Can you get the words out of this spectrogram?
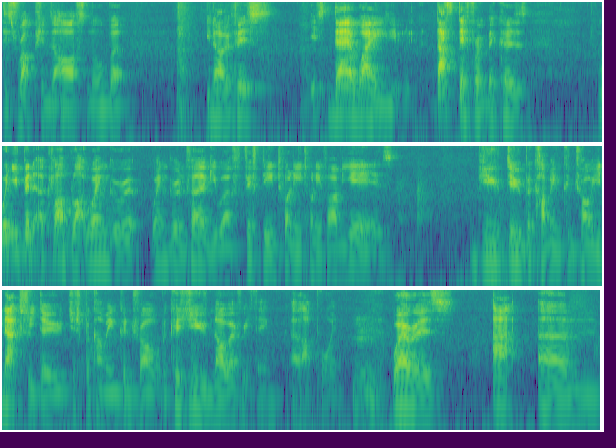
disruptions at Arsenal, but you know, if it's it's their way, that's different because when you've been at a club like Wenger, at, Wenger and Fergie were for 15, 20, 25 years, you do become in control. You naturally do just become in control because you know everything at that point. Mm. Whereas at um,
